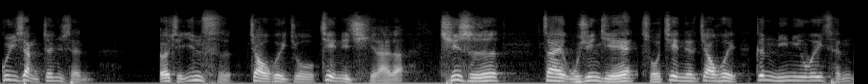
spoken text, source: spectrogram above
归向真神，而且因此教会就建立起来了。其实，在五旬节所建立的教会，跟尼尼微城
